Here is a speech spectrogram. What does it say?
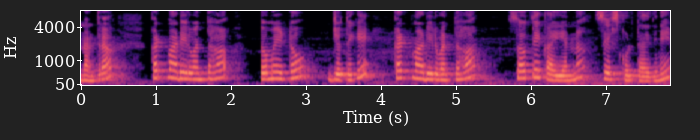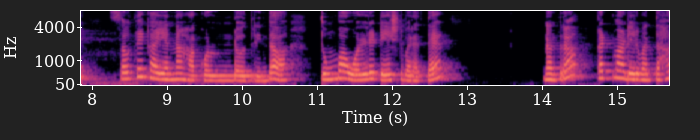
ನಂತರ ಕಟ್ ಮಾಡಿರುವಂತಹ ಟೊಮೆಟೊ ಜೊತೆಗೆ ಕಟ್ ಮಾಡಿರುವಂತಹ ಸೌತೆಕಾಯಿಯನ್ನು ಸೇರಿಸ್ಕೊಳ್ತಾ ಇದ್ದೀನಿ. ಸೌತೆಕಾಯಿಯನ್ನು ಹಾಕ್ಕೊಂಡೋದ್ರಿಂದ ತುಂಬ ಒಳ್ಳೆ ಟೇಸ್ಟ್ ಬರುತ್ತೆ. ನಂತರ ಕಟ್ ಮಾಡಿರುವಂತಹ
